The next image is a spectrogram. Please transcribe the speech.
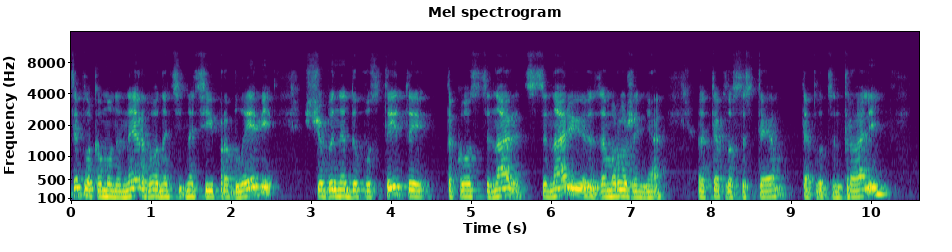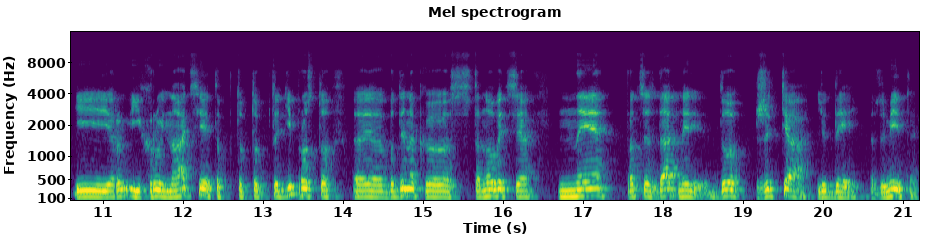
теплокомуненерго на ці на цій проблемі, щоб не допустити такого сценарію, сценарію замороження е, теплосистем, теплоцентралей. І їх руйнація, тобто, тобто тоді просто е, будинок е, становиться не працездатний до життя людей, розумієте?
